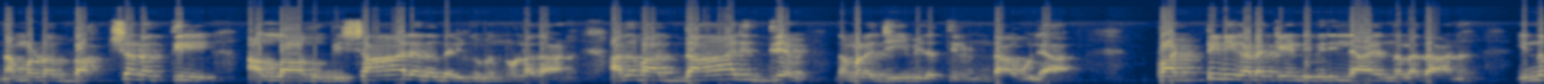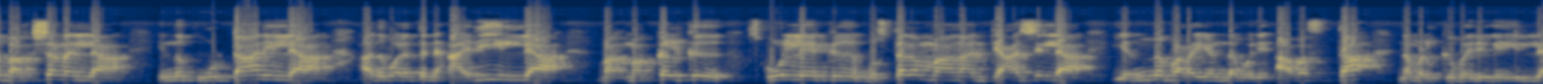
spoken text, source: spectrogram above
നമ്മളുടെ ഭക്ഷണത്തിൽ അള്ളാഹു വിശാലത നൽകുമെന്നുള്ളതാണ്. അഥവാ ദാരിദ്ര്യം നമ്മളെ ജീവിതത്തിൽ ഉണ്ടാവില്ല പട്ടിണി കടക്കേണ്ടി വരില്ല എന്നുള്ളതാണ്. ഇന്ന് ഭക്ഷണമില്ല ഇന്ന് കൂട്ടാനില്ല അതുപോലെ തന്നെ അരിയില്ല മക്കൾക്ക് സ്കൂളിലേക്ക് പുസ്തകം വാങ്ങാൻ ക്യാഷ് ഇല്ല എന്ന് പറയേണ്ട ഒരു അവസ്ഥ നമ്മൾക്ക് വരികയില്ല.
